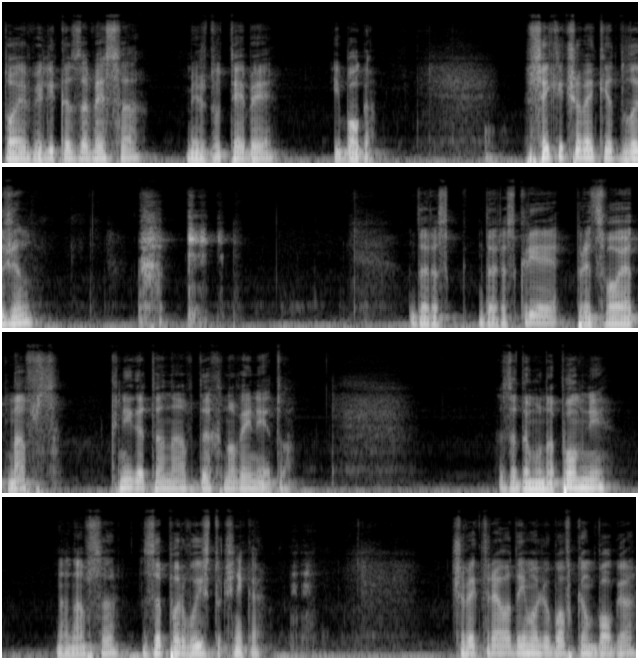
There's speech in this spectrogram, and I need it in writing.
той е велика завеса между тебе и Бога. Всеки човек е длъжен да, раз, да разкрие пред своят навс книгата на вдъхновението, за да му напомни на навса за първоисточника. Човек трябва да има любов към Бога,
